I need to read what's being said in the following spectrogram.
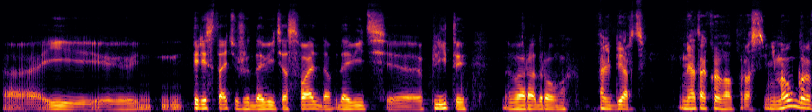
а, и перестать уже давить асфальт, давить э, плиты в аэродромах. Альберт, у меня такой вопрос. Не мог бы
